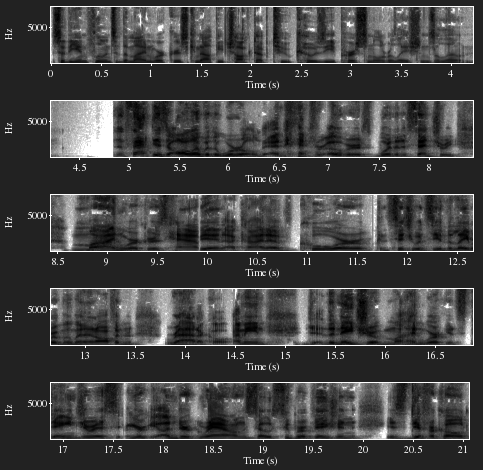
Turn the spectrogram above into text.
So the influence of the mine workers cannot be chalked up to cozy personal relations alone. The fact is, all over the world, and, and for over more than a century, mine workers have been a kind of core constituency of the labor movement and often radical. I mean, the nature of mine work, it's dangerous. You're underground, so supervision is difficult.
